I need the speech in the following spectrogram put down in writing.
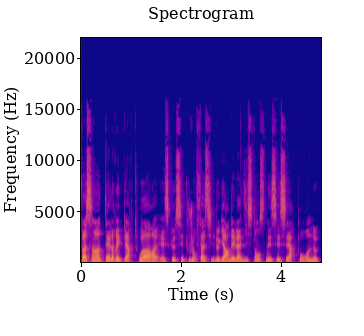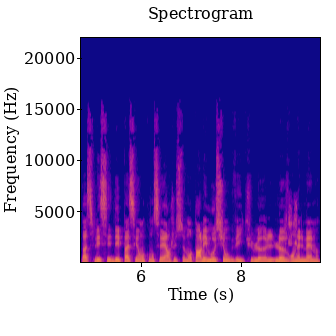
Face à un tel répertoire, est-ce que c'est toujours facile de garder la distance nécessaire pour ne pas se laisser dépasser en concert, justement par l'émotion que véhicule euh, l'œuvre en elle-même?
